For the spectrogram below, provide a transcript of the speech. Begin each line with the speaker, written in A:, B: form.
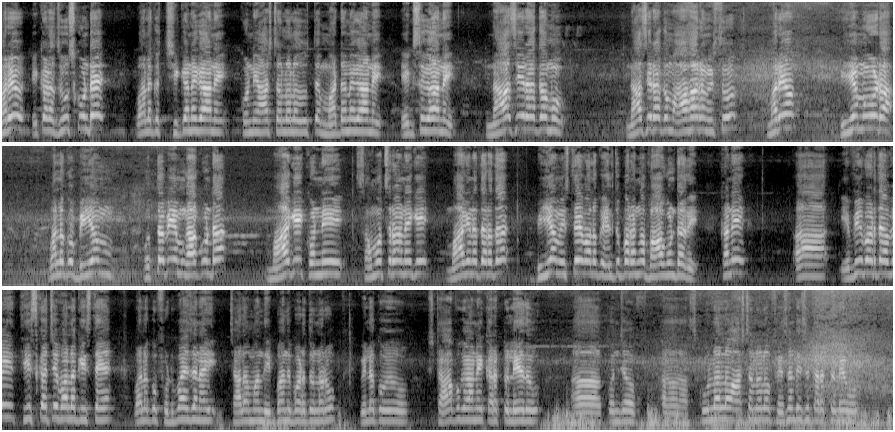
A: మరియు ఇక్కడ చూసుకుంటే వాళ్ళకు చికెన్ కానీ కొన్ని హాస్టళ్ళలో చూస్తే మటన్ కానీ ఎగ్స్ కానీ నాసి రకము నాసి రకం ఆహారం ఇస్తూ మరియు బియ్యం కూడా. వాళ్ళకు బియ్యం కొత్త బియ్యం కాకుండా మాగి కొన్ని సంవత్సరానికి మాగిన తర్వాత బియ్యం ఇస్తే వాళ్ళకు హెల్త్ పరంగా బాగుంటుంది. కానీ ఎవి పడితే అవి తీసుకొచ్చి వాళ్ళకి ఇస్తే వాళ్ళకు ఫుడ్ పాయిజన్ అయ్యి చాలామంది ఇబ్బంది పడుతున్నారు. వీళ్ళకు స్టాఫ్ కానీ కరెక్ట్ లేదు. కొంచెం స్కూళ్ళల్లో హాస్టళ్ళలో ఫెసిలిటీస్ కరెక్ట్ లేవు.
